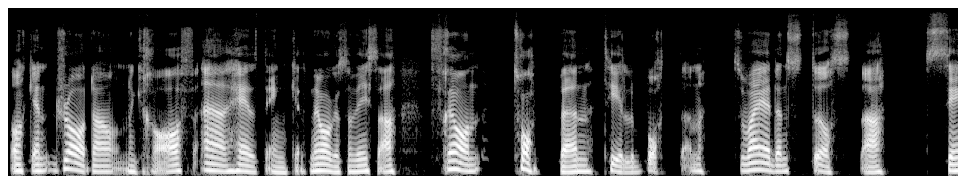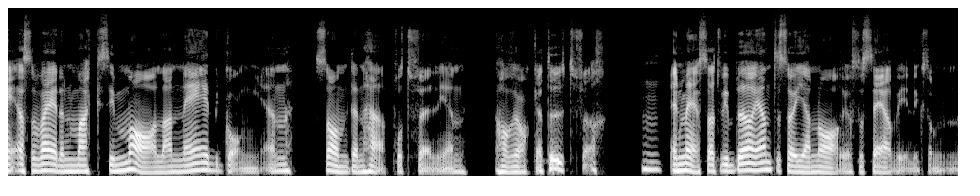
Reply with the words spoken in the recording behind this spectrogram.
Och en drawdown-graf är helt enkelt något som visar från toppen till botten. Så vad är den största, alltså vad är den maximala nedgången som den här portföljen har råkat ut för? Mm. Än med, så att vi börjar inte så i januari och så ser vi liksom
